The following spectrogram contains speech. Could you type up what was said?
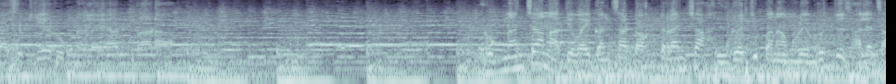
शासकीय रुग्णालयात राडा रुग्णांच्या नातेवाईकांचा डॉक्टरांच्या हलगर्जीपणामुळे मृत्यू झाल्याचा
